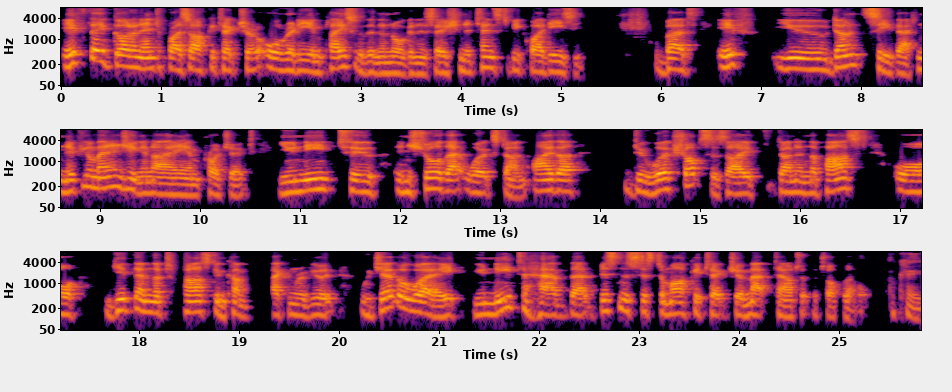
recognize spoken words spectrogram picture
If they've got an enterprise architecture already in place within an organization, it tends to be quite easy. But if you don't see that, and if you're managing an IAM project, you need to ensure that work's done. Either do workshops, as I've done in the past, or give them the task and come back and review it. Whichever way, you need to have that business system architecture mapped out at the top level. Okay,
